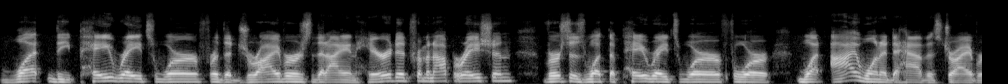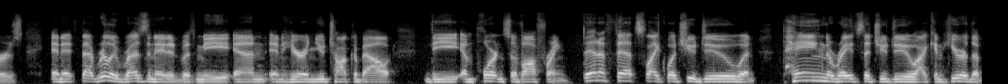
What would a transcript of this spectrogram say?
what the pay rates were for the drivers that I inherited from an operation versus what the pay rates were for what I wanted to have as drivers. And it that really resonated with me and, and hearing you talk about the importance of offering benefits like what you do and paying the rates that you do. I can hear the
